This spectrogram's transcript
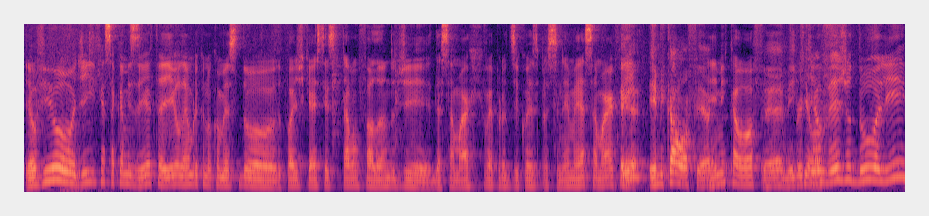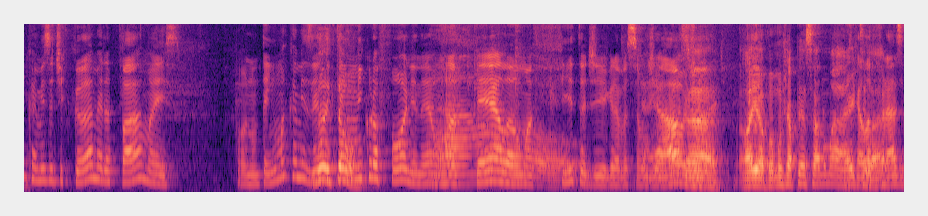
Eu vi o Dig com essa camiseta aí, eu lembro que no começo do, do podcast eles estavam falando de, dessa marca que vai produzir coisas para cinema. É essa marca aí? É, MK Off, é. MK Off. É, Make Porque off. eu vejo o Du ali, camisa de câmera, pá, mas Pô, não tem uma camiseta não, então... que tem um microfone, né? Uma ah, tela, uma fita de gravação de é áudio. Ah, olha, vamos já pensar numa arte Aquela lá. frase,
